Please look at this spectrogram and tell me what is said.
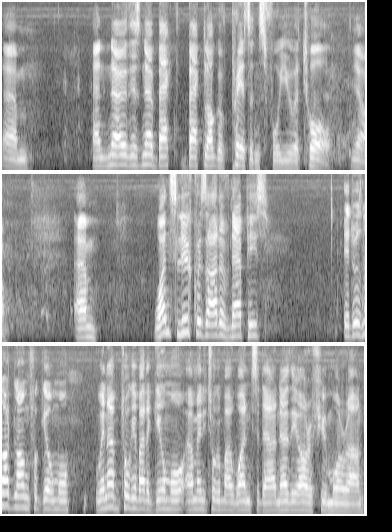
Um, and no, there's no back, backlog of presents for you at all. Yeah. Um, once Luke was out of nappies, it was not long for Gilmour. When I'm talking about a Gilmour, I'm only talking about one today. I know there are a few more around.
